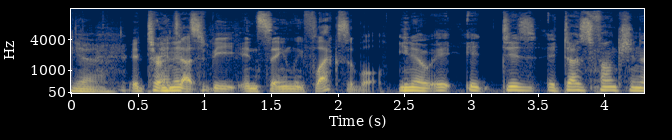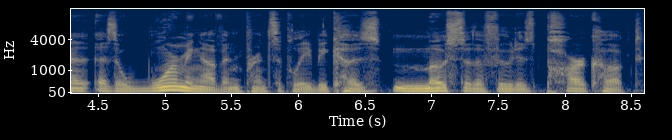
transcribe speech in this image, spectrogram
Yeah. it turns out to be insanely flexible. You know, it, it does it does function as a warming oven principally because most of the food is par cooked.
